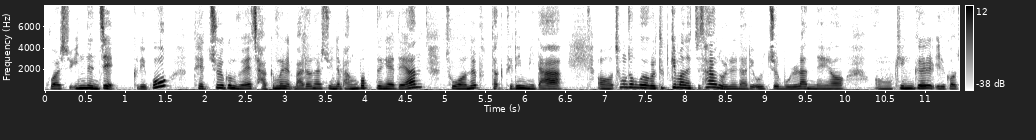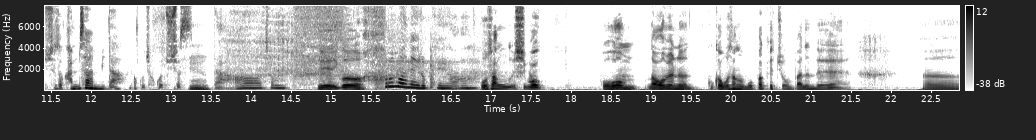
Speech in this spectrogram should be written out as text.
구할 수 있는지, 그리고 대출금 외에 자금을 마련할 수 있는 방법 등에 대한 조언을 부탁드립니다. 어, 청정구역을 듣기만 했지 사연 올릴 날이 올 줄 몰랐네요. 어, 긴 글 읽어주셔서 감사합니다. 라고 적어주셨습니다. 아, 참, 예 이거 하루 만에 이렇게, 아. 보상 10억 보험 나오면은 국가 보상금 못 받겠죠. 못 받는데 어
